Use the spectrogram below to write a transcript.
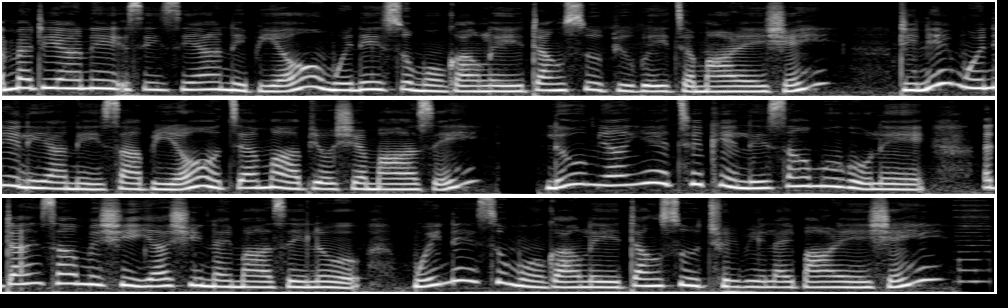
အမတ်တရားနေ့အစီအစဉ်ကနေပြီးတော့မွေးနေ့စုမုံကောင်းလေးတောင်းစုပြုပေးကြပါတယ်ရှင်။ဒီနေ့မွေးနေ့လေးကနေစပြီးတော့ကျမ်းမာပျော်ရွှင်ပါစေ။လူအများရဲ့ချစ်ခင်လေးစားမှုကိုလည်းအတိုင်းအဆမရှိရရှိနိုင်ပါစေလို့မွေးနေ့စုမုံကောင်းလေးတောင်းစုချွေးပေးလိုက်ပါတယ်ရှင်။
